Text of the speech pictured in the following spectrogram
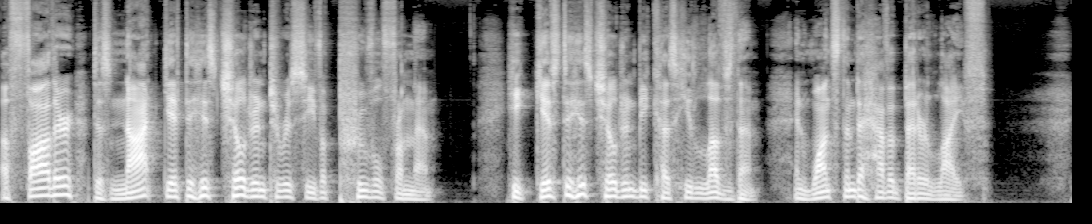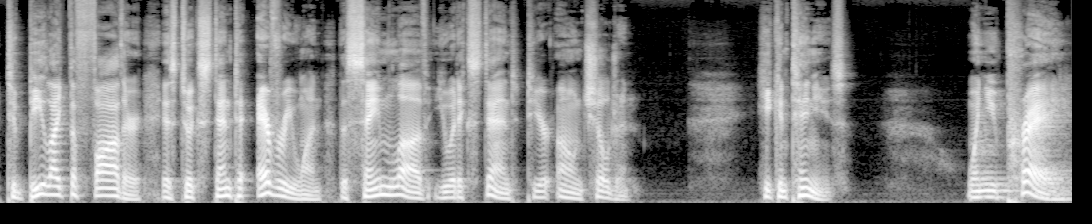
A father does not give to his children to receive approval from them. He gives to his children because he loves them and wants them to have a better life. To be like the Father is to extend to everyone the same love you would extend to your own children. He continues When you pray,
